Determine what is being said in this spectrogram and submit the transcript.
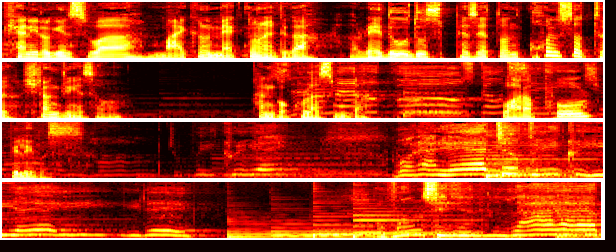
케니 로긴스와 마이클 맥도날드가 레드우드 숲에서 했던 콘서트 실황 중에서 한 곡 골랐습니다. What a Fool Believes. What I had to be created Once in life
